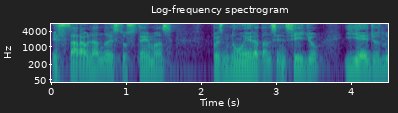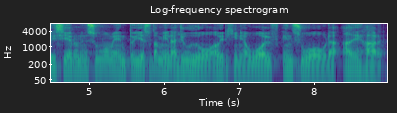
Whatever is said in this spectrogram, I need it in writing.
estar hablando de estos temas pues no era tan sencillo y ellos lo hicieron en su momento y eso también ayudó a Virginia Woolf en su obra a dejar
